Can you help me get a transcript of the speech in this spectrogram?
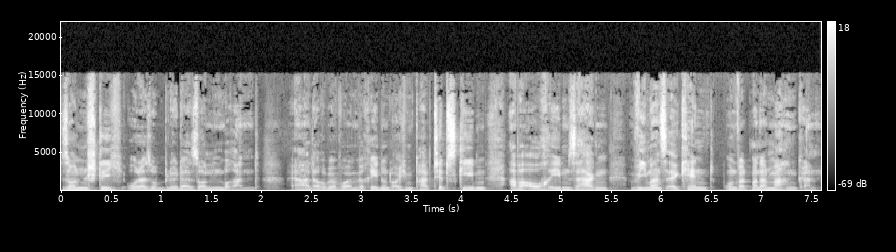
Sonnenstich oder so blöder Sonnenbrand. Ja, darüber wollen wir reden und euch ein paar Tipps geben, aber auch eben sagen, wie man es erkennt und was man dann machen kann.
